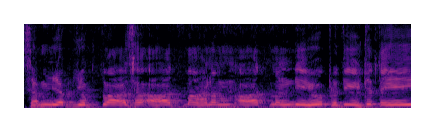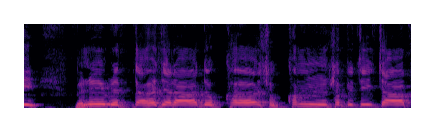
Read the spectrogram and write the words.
सम्यक युक्त स आत्मा आत्मन्यव प्रतिष्ठते। विनिवृत्त जरा दुख सुखम स्वपिति चाप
